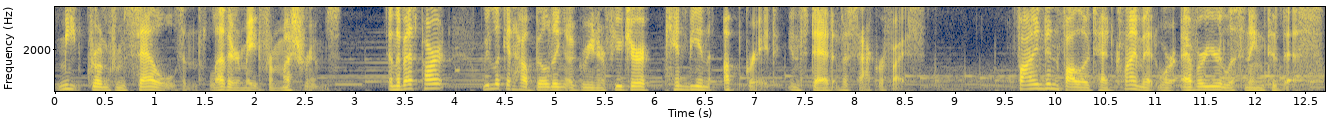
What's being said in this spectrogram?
meat grown from cells and leather made from mushrooms. And the best part, we look at how building a greener future can be an upgrade instead of a sacrifice. Find and follow TED Climate wherever you're listening to this.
